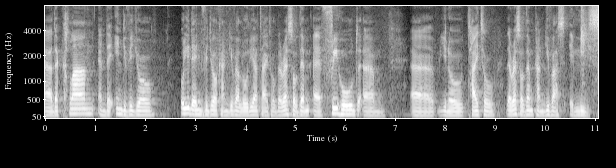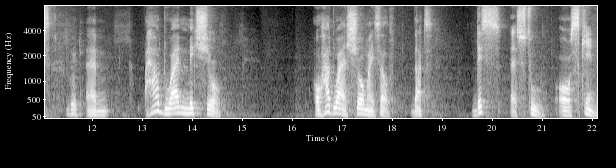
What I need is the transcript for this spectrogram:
uh, the clan, and the individual, only the individual can give allodial title. The rest of them, a freehold, um, uh, you know, title. The rest of them can give us a lease. Good. Um, how do I make sure, or how do I assure myself that this uh, stool or skin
